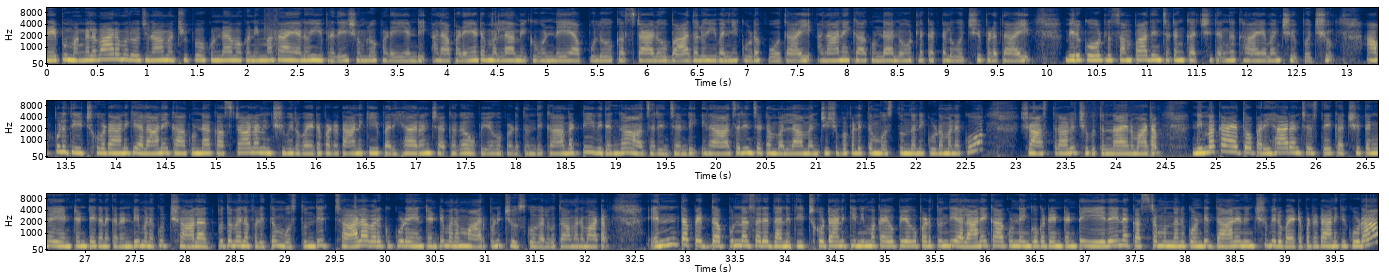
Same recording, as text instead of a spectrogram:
రేపు మంగళవారం రోజున మర్చిపోకుండా ఒక నిమ్మకాయను ఈ ప్రదేశంలో పడేయండి. అలా పడేయటం వల్ల మీకు ఉండే అప్పులు కష్టాలు బాధలు ఇవన్నీ కూడా పోతాయి. అలానే కాకుండా నోట్ల కట్టలు వచ్చి పడతాయి. మీరు కోట్లు సంపాదించడం ఖచ్చితంగా ఖాయమని చెప్పొచ్చు. అప్పులు తీర్చుకోవడానికి అలానే కాకుండా కష్టాల నుంచి మీరు బయటపడటానికి ఈ పరిహారం చక్కగా ఉపయోగపడుతుంది. కాబట్టి ఈ విధంగా ఆచరించండి. ఇలా ఆచరించడం వల్ల మంచి శుభ ఫలితం వస్తుందని కూడా మనకు శాస్త్రాలు చెబుతున్నాయన్నమాట. నిమ్మకాయతో పరిహారం చేస్తే ఖచ్చితంగా ఏంటంటే కనుక రండి మనకు చాలా అద్భుతమైన ఫలితం వస్తుంది. చాలా వరకు కూడా ఏంటంటే మనం మార్పుని చూసుకోగలుగుతామన్నమాట. ఎంత పెద్ద అప్పున్నా సరే దాన్ని తీర్చుకోవడానికి నిమ్మకాయ ఉపయోగపడుతుంది. అలానే కాకుండా ఇంకొకటి ఏంటంటే ఏదైనా కష్టం ఉందనుకోండి దాని నుంచి మీరు బయటపడడానికి కూడా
